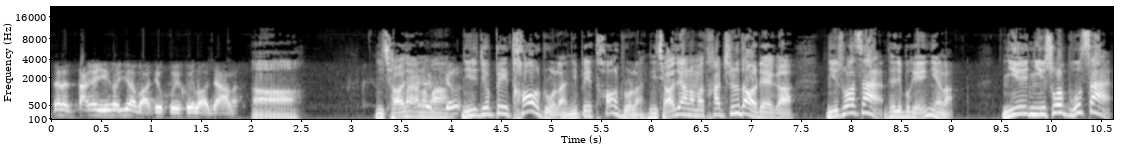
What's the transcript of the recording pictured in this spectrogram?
待了大概一个月吧，就回回老家了。啊，你瞧见了吗你就被套住了，你被套住了，你瞧见了吗？他知道这个，你说散他就不给你了，你你说不散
